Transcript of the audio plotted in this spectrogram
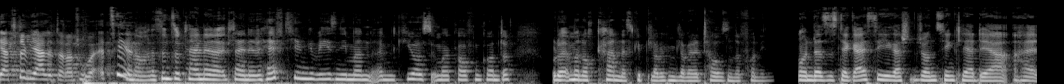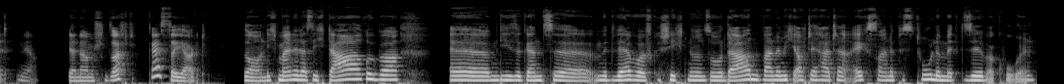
Ja, Trivialliteratur. Erzähl. Genau, das sind so kleine, kleine Heftchen gewesen, die man im Kiosk immer kaufen konnte. Oder immer noch kann. Es gibt, glaube ich, mittlerweile tausende von diesen. Und das ist der Geisterjäger John Sinclair, der halt, ja, der Name schon sagt, Geisterjagd. So, und ich meine, dass ich darüber ähm, diese ganze mit Werwolf-Geschichten und so, da war nämlich auch, der hatte extra eine Pistole mit Silberkugeln.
